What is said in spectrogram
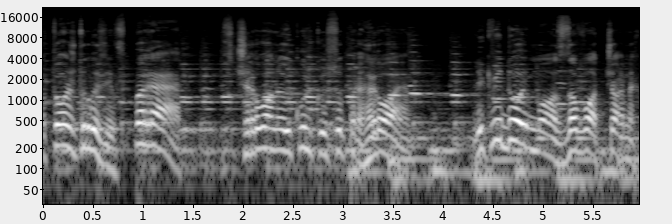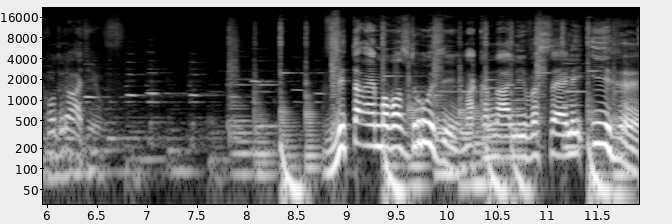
Отож, друзі, вперед! З червоною кулькою супергероєм. Ліквідуймо завод чорних квадратів. Вітаємо вас, друзі, на каналі Веселі Ігри.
